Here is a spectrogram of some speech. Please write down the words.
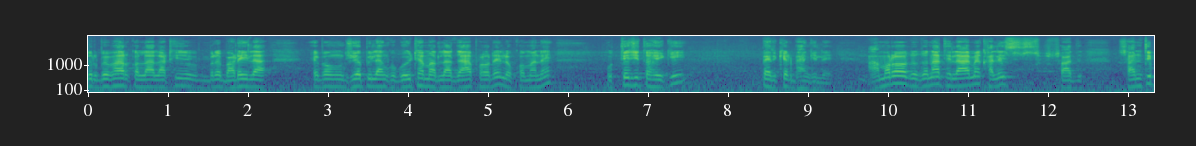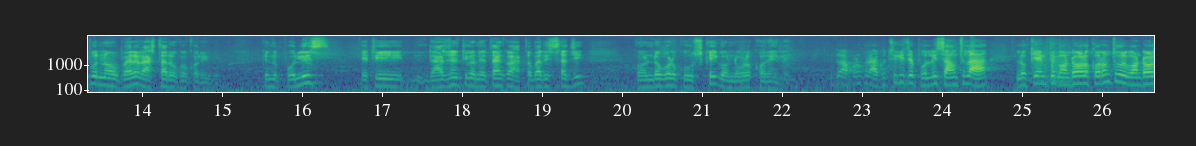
ଦୁର୍ବ୍ୟବହାର କଲା ଲାଠିରେ ବାଡ଼େଇଲା ଏବଂ ଝିଅ ପିଲାଙ୍କୁ ଗୋଇଠା ମାରିଲା ଯାହାଫଳରେ ଲୋକମାନେ ଉତ୍ତେଜିତ ହୋଇକି ପ୍ୟାରିକେଟ୍ ଭାଙ୍ଗିଲେ ଆମର ଯୋଜନା ଥିଲା ଆମେ ଖାଲି ସ୍ୱାଦ ଶାନ୍ତିପୂର୍ଣ୍ଣ ଉପାୟରେ ରାସ୍ତାରୋକ କରିବୁ କିନ୍ତୁ ପୋଲିସ ଏଠି ରାଜନୈତିକ ନେତାଙ୍କ ହାତ ବାରିଶ ସାଜି ଗଣ୍ଡଗୋଳକୁ ଉସ୍କେଇ ଗଣ୍ଡଗୋଳ କରେଇଲେ କିନ୍ତୁ ଆପଣଙ୍କୁ ଲାଗୁଛି କି ଯେ ପୋଲିସ ଚାହୁଁଥିଲା ଲୋକେ ଏମିତି ଗଣ୍ଡଗୋଳ କରନ୍ତୁ ଗଣ୍ଡଗୋଳ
